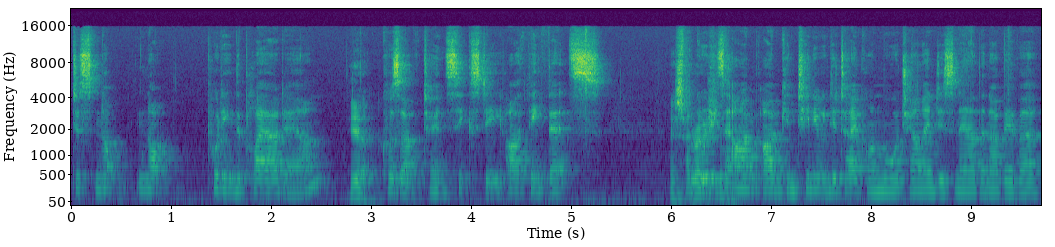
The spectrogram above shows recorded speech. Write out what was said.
just not not putting the plough down Yeah. because I've turned 60, I think that's Inspirational. I'm, I'm continuing to take on more challenges now than I've ever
